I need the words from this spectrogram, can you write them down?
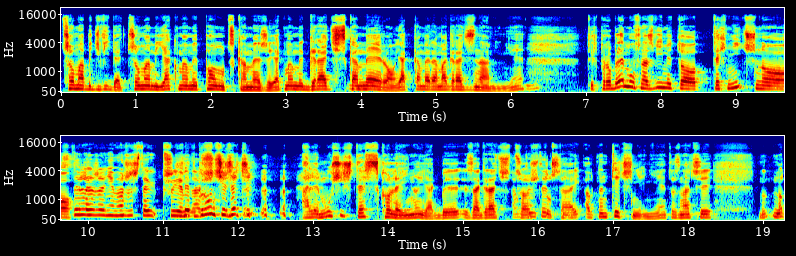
co ma być widać, co mamy, jak mamy pomóc kamerze, jak mamy grać z kamerą, jak kamera ma grać z nami, nie? Tych problemów, nazwijmy to techniczno, Tyle, że nie możesz tej przyjemności. w gruncie rzeczy, ale musisz też z kolei no jakby zagrać coś tutaj autentycznie, nie? To znaczy, no, no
